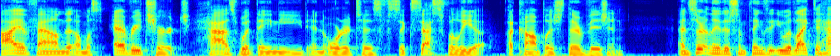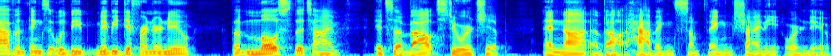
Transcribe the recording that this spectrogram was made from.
I have found that almost every church has what they need in order to successfully accomplish their vision. And certainly there's some things that you would like to have and things that would be maybe different or new, but most of the time it's about stewardship and not about having something shiny or new.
